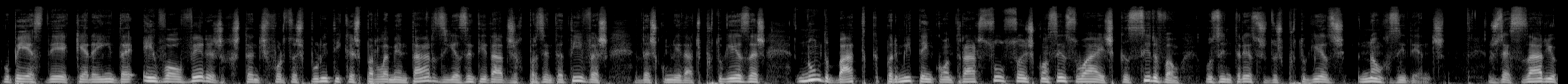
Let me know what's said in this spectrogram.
O PSD quer ainda envolver as restantes forças políticas parlamentares e as entidades representativas das comunidades portuguesas num debate que permita encontrar soluções consensuais que sirvam os interesses dos portugueses não residentes. José Cesário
